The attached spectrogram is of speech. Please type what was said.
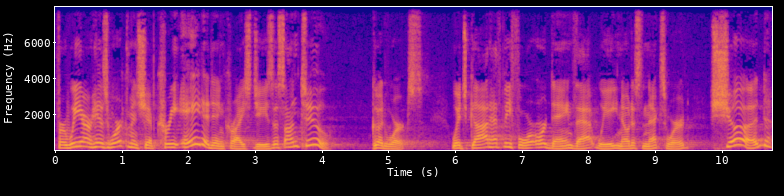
For we are His workmanship, created in Christ Jesus unto good works which God hath before ordained that we, notice the next word, should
